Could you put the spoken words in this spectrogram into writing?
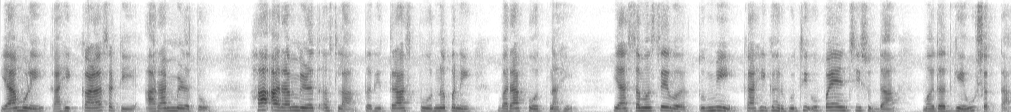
यामुळे काही काळासाठी आराम मिळतो. हा आराम मिळत असला तरी त्रास पूर्णपणे बरा होत नाही. या समस्येवर तुम्ही काही घरगुती उपायांची सुद्धा मदत घेऊ शकता.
